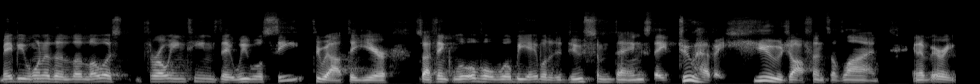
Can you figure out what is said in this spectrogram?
maybe one of the, the lowest throwing teams that we will see throughout the year. So I think Louisville will be able to do some things. They do have a huge offensive line and a very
